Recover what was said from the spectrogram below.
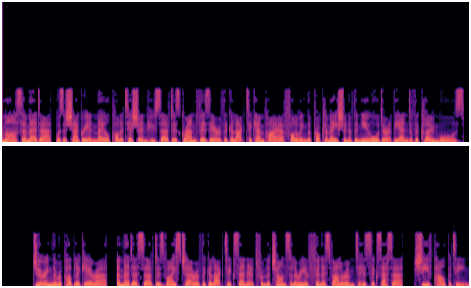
Mas Amedda, was a Chagrian male politician who served as Grand Vizier of the Galactic Empire following the proclamation of the New Order at the end of the Clone Wars. During the Republic era, Amedda served as Vice Chair of the Galactic Senate from the Chancellery of Finis Valorum to his successor, Sheev Palpatine.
